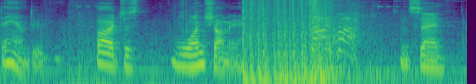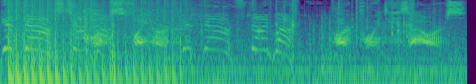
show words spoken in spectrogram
Damn, dude. Bot just one shot me. Insane. Get down, It's too close. Fight harder. Get down, sniper! Hardpoint is ours.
